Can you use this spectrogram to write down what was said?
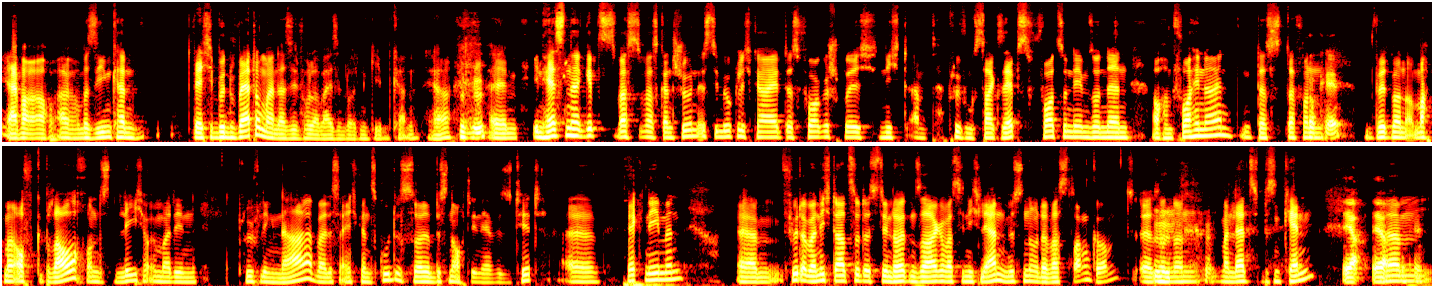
einfach auch einfach mal sehen kann, welche Bewertung man da sinnvollerweise den Leuten geben kann. Ja. Mhm. Ähm, in Hessen gibt es, was, was ganz schön ist, die Möglichkeit, das Vorgespräch nicht am Prüfungstag selbst vorzunehmen, sondern auch im Vorhinein. Das, davon okay. wird man, macht man oft Gebrauch und das lege ich auch immer den Prüflingen nahe, weil es eigentlich ganz gut ist, soll ein bisschen auch die Nervosität äh, wegnehmen. Ähm, führt aber nicht dazu, dass ich den Leuten sage, was sie nicht lernen müssen oder was drankommt, äh, mhm. sondern man lernt sich ein bisschen kennen. Ja, ja. Ähm, okay.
